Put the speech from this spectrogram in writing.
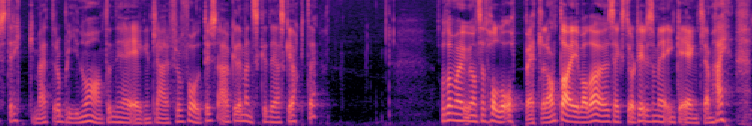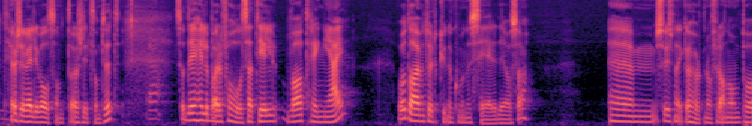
strekke meg etter å bli noe annet enn det jeg egentlig er for å få det til, så er jo ikke det mennesket det jeg skal jakte. Og da må jeg uansett holde oppe et eller annet da, i hva da, 60 år til, som jeg ikke egentlig er meg. Det høres jo veldig voldsomt og slitsomt ut. Ja. Så det heller bare forholde seg til hva trenger jeg, og da eventuelt kunne kommunisere det også. Um, så hvis man ikke har hørt noe fra noen på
